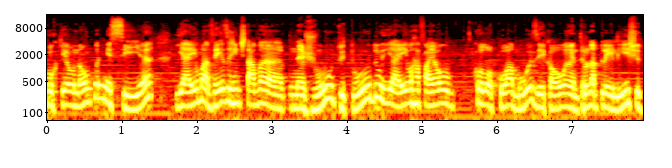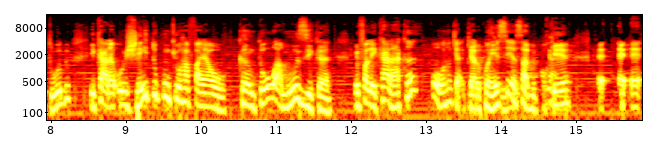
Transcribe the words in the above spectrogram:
porque eu não conhecia. E aí, uma vez a gente tava né, junto e tudo, e aí o Rafael colocou a música ou entrou na playlist e tudo. E, cara, o jeito com que o Rafael cantou a música, eu falei, caraca, porra, que- quero conhecer, sabe? Porque, é, é- é-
